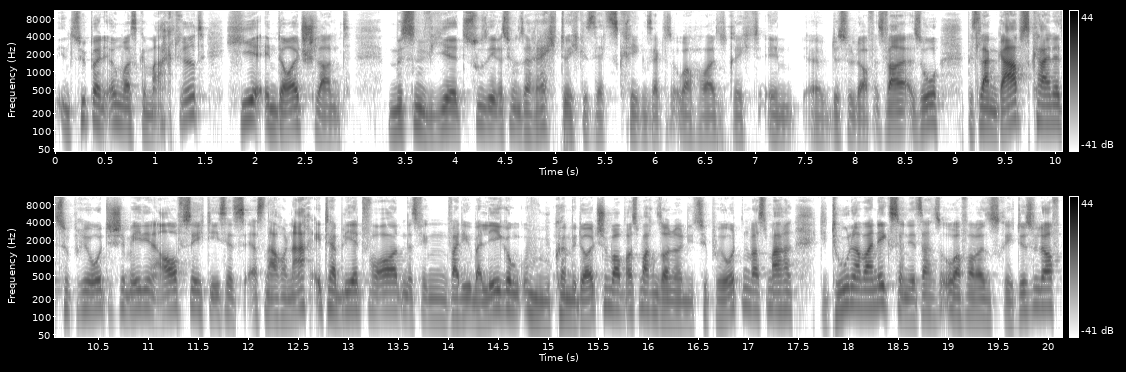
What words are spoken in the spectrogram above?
in Zypern irgendwas gemacht wird. Hier in Deutschland müssen wir zusehen, dass wir unser Recht durchgesetzt kriegen, sagt das Oberverwaltungsgericht in äh, Düsseldorf. Es war so, bislang gab es keine zypriotische Medienaufsicht, die ist jetzt erst nach und nach etabliert worden. Deswegen war die Überlegung, uh, können wir Deutschen überhaupt was machen, sollen nur die Zyprioten was machen? Die tun aber nichts. Und jetzt sagt das Oberverwaltungsgericht Düsseldorf,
